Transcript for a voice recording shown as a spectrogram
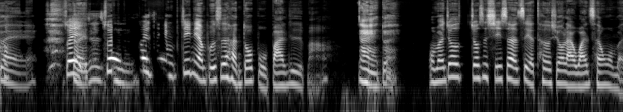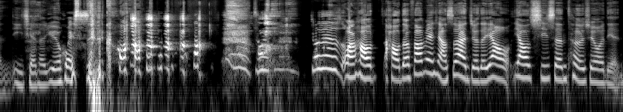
对，所以所以最近今年不是很多补班日吗？哎，对，我们就就是牺牲了自己的特休来完成我们以前的约会时光。就是往好好的方面想，虽然觉得要要牺牲特休有点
